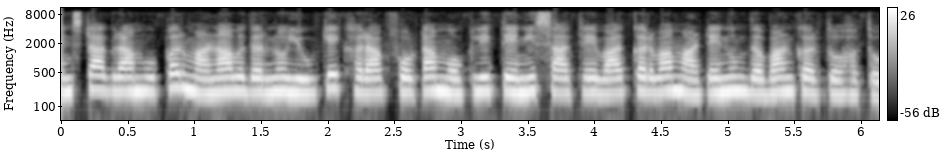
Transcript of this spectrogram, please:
ઇન્સ્ટાગ્રામ ઉપર માણાવદરનો યુકે ખરાબ ફોટા મોકલી તેની સાથે વાત કરવા માટેનું દબાણ કરતો હતો.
